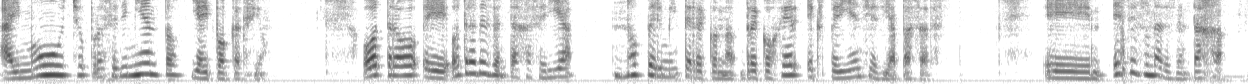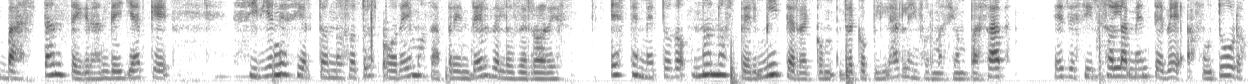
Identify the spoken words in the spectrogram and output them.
hay mucho procedimiento y hay poca acción. Eh, otra desventaja sería, no permite recoger experiencias ya pasadas. Eh, esta es una desventaja bastante grande ya que si bien es cierto nosotros podemos aprender de los errores, este método no nos permite recopilar la información pasada, es decir, solamente ve a futuro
